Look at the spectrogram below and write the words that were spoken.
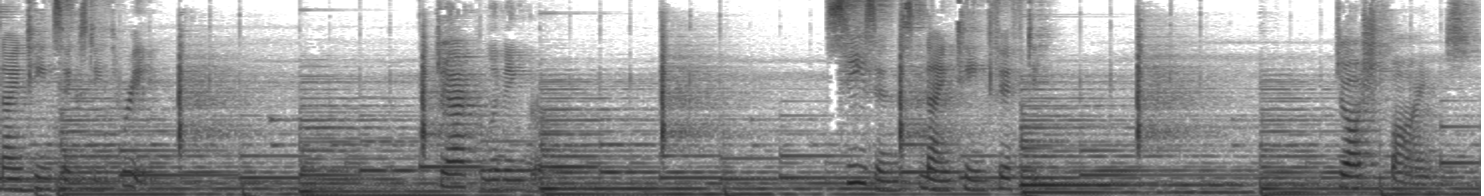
1963. Jack Lininger. Seasons 1950. Josh Bynes.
